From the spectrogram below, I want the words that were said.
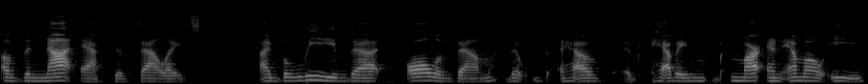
of the not active phthalates, I believe that all of them that have, have a, mar- an MOE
